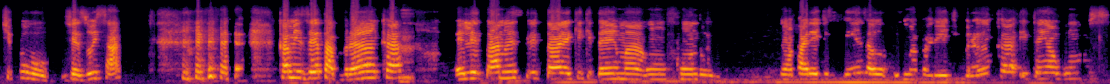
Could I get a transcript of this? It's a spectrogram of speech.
tipo Jesus, sabe? Camiseta branca. Ele está no escritório aqui que tem uma, um fundo, uma parede cinza, uma parede branca e tem alguns.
